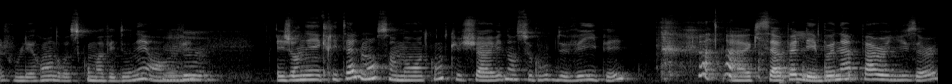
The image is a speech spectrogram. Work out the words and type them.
je voulais rendre ce qu'on m'avait donné en revue. Mm. Et j'en ai écrit tellement sans me rendre compte que je suis arrivée dans ce groupe de VIP euh, qui s'appelle les Bonap Power Users.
